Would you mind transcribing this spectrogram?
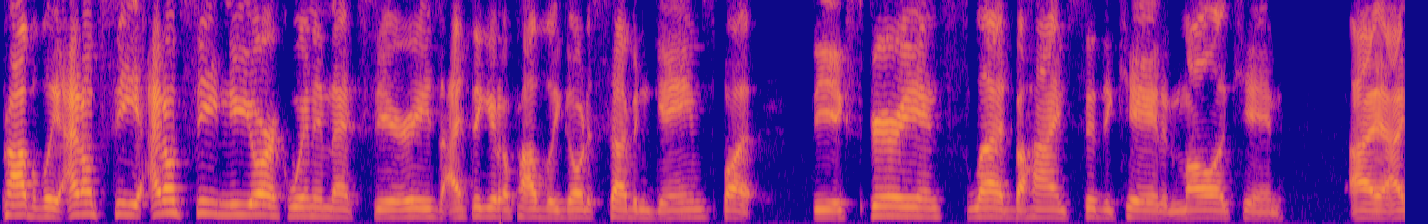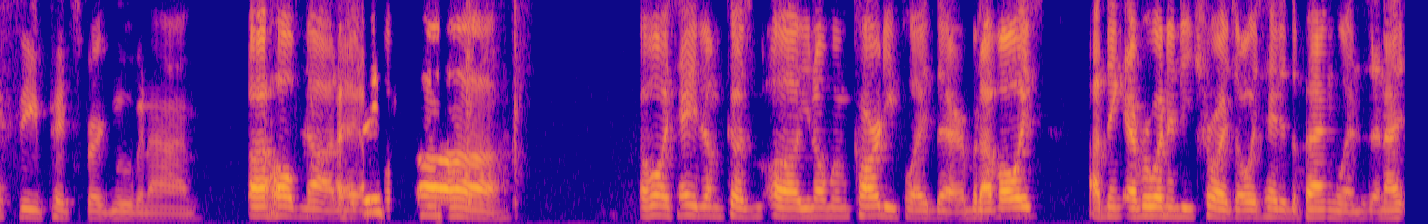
probably. I don't see, I don't see New York winning that series. I think it'll probably go to seven games, but the experience led behind Sid the Kid and Mulliken, I, I see Pittsburgh moving on. I hope not. I think, uh, I've always hated them because uh, you know when Cardi played there, but I've always I think everyone in Detroit's always hated the Penguins. And I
